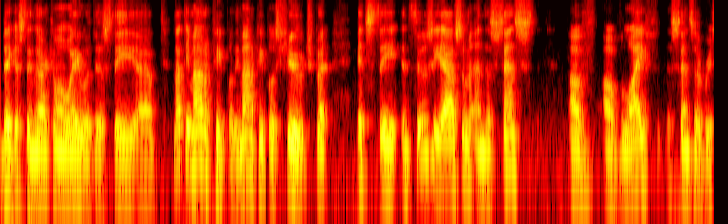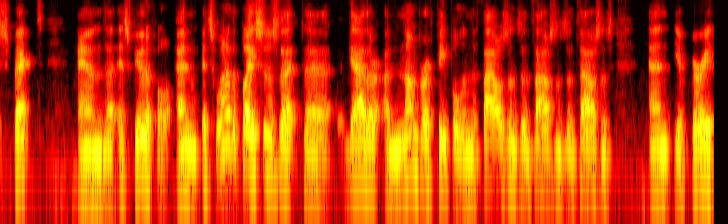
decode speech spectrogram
biggest thing that I come away with is the uh, not the amount of people. The amount of people is huge, but it's the enthusiasm and the sense of of life, the sense of respect, and uh, it's beautiful. And it's one of the places that uh, gather a number of people in the thousands and thousands and thousands and you're very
